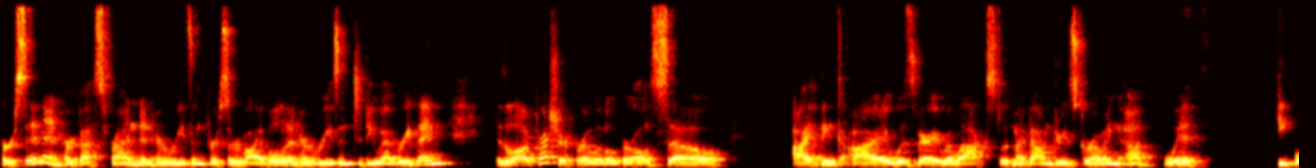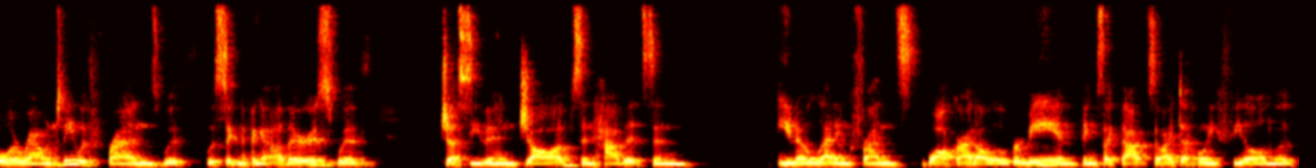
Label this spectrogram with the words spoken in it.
person and her best friend and her reason for survival and her reason to do everything is a lot of pressure for a little girl. So I think I was very relaxed with my boundaries growing up with people around me, with friends, with with significant others, with just even jobs and habits and you know letting friends walk right all over me and things like that so i definitely feel the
